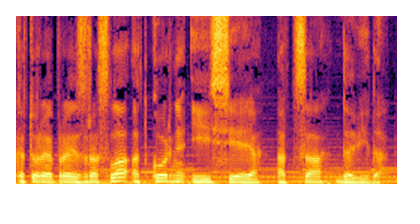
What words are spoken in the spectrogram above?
которая произросла от корня Иисея, отца Давида.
